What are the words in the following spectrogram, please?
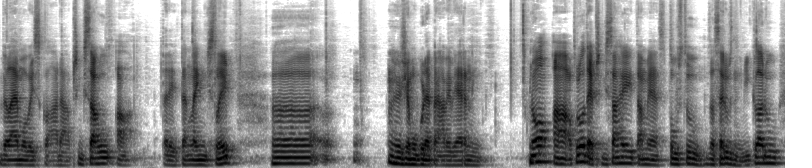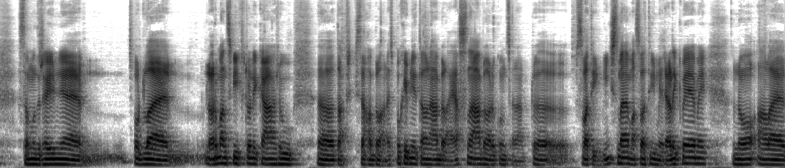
Vilémovi skládá přísahu a tedy ten lení slib, uh, že mu bude právě věrný. No a okolo té přísahy tam je spoustu zase různých výkladů. Samozřejmě podle normandských kronikářů eh, ta přísaha byla nespochybnitelná, byla jasná, byla dokonce nad eh, svatým písmem a svatými relikviemi, no ale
